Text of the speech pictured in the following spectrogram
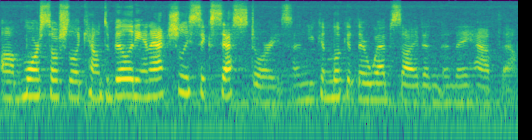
um, more social accountability and actually success stories. And you can look at their website and, and they have them.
